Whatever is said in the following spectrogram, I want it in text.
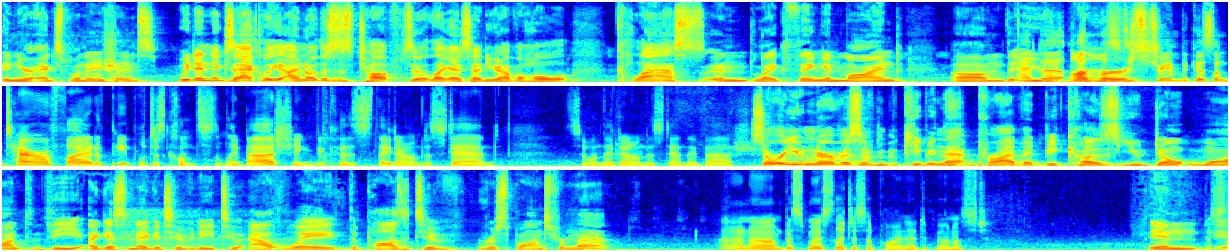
in your explanations? We didn't exactly. I know this is tough to. Like I said, you have a whole class and like thing in mind um, that And you an unlisted rehearsed. stream because I'm terrified of people just constantly bashing because they don't understand. So when they don't understand, they bash. So are you nervous of keeping that private because you don't want the, I guess, negativity to outweigh the positive response from that I don't know. I'm just mostly disappointed, to be honest. in in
